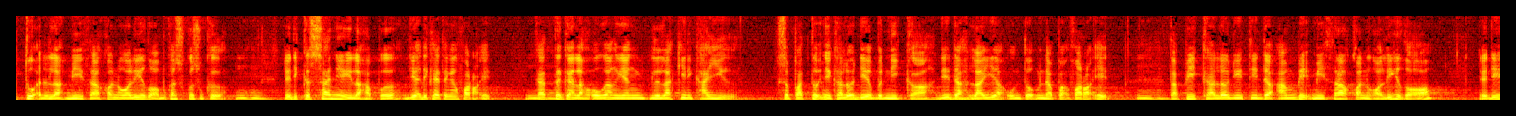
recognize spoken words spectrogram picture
Itu adalah mitsaqan ghalidha bukan suka-suka. Hmm. Jadi kesannya ialah apa? Dia ada kaitan dengan faraid. Hmm. Katakanlah orang yang lelaki ni kaya. Sepatutnya kalau dia bernikah, dia dah layak untuk mendapat faraid. Hmm. Tapi kalau dia tidak ambil mitsaqan ghalidha, jadi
